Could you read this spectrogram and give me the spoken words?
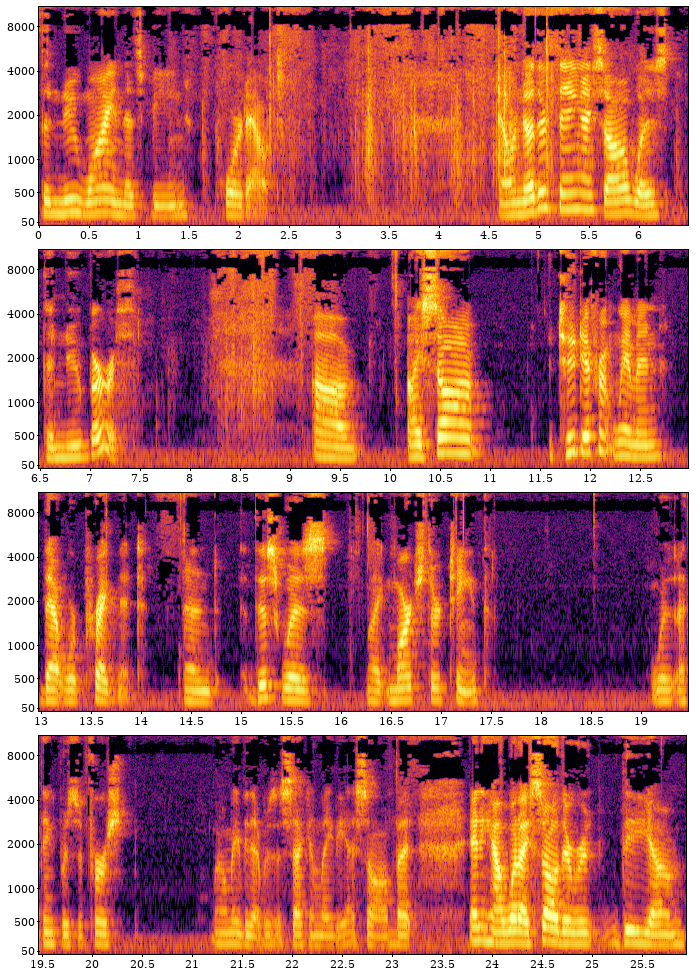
the new wine that's being poured out. Now, another thing I saw was the new birth. Um, I saw two different women that were pregnant, and this was like March 13th, was I think was the first, well, maybe that was the second lady I saw, but anyhow, what I saw, there were the, um,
